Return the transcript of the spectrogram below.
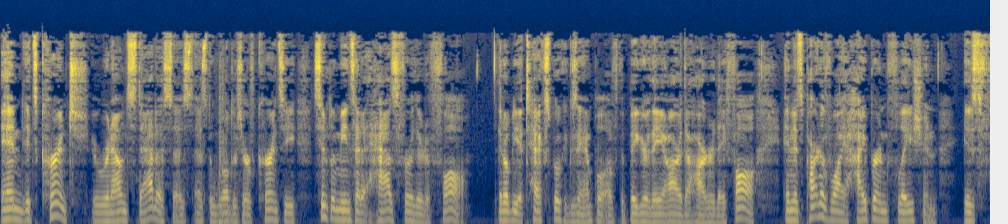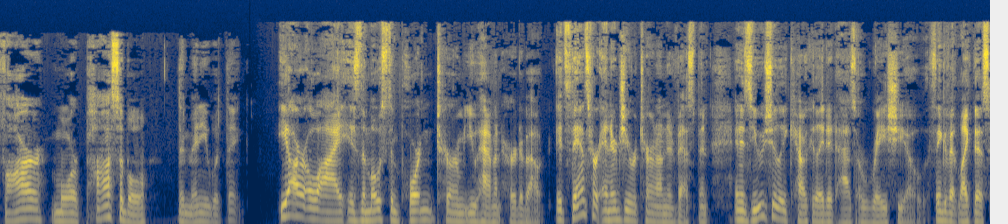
And its current renowned status as, as the world reserve currency simply means that it has further to fall. It'll be a textbook example of the bigger they are, the harder they fall. And it's part of why hyperinflation is far more possible than many would think. EROI is the most important term you haven't heard about. It stands for energy return on investment and is usually calculated as a ratio. Think of it like this.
